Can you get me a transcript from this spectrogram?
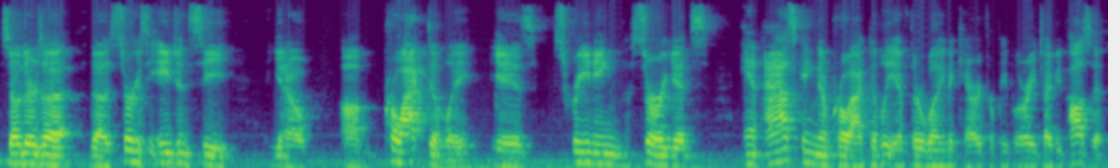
So there's a the surrogacy agency, you know, um, proactively is screening surrogates and asking them proactively if they're willing to carry for people who are HIV positive.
